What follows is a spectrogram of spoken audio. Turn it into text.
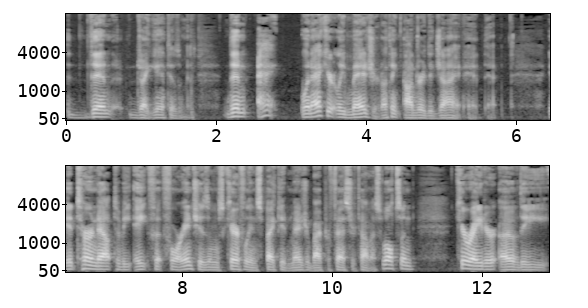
Then, gigantism is. Then, when accurately measured, I think Andre the Giant had that. It turned out to be eight foot four inches and was carefully inspected and measured by Professor Thomas Wilson, curator of the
